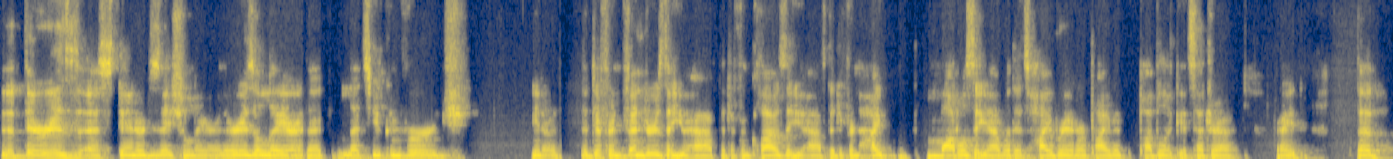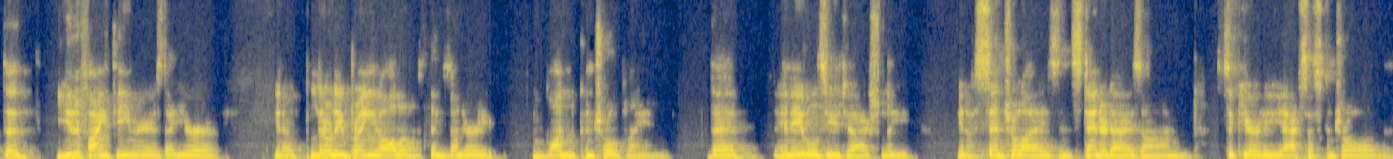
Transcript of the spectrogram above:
that there is a standardization layer, there is a layer that lets you converge, you know, the different vendors that you have, the different clouds that you have, the different hype models that you have, whether it's hybrid or private, public, et cetera, right? The the unifying theme here is that you're, you know, literally bringing all of those things under one control plane that enables you to actually you know centralize and standardize on security access control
